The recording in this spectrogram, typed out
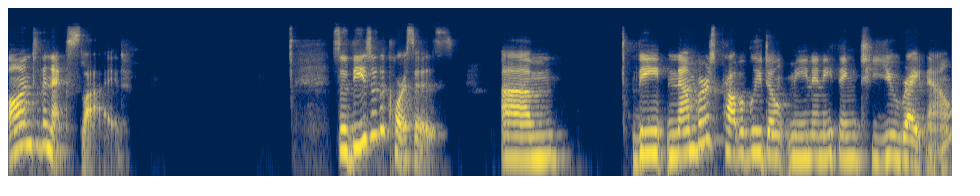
On to the next slide. So, these are the courses. Um, the numbers probably don't mean anything to you right now.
